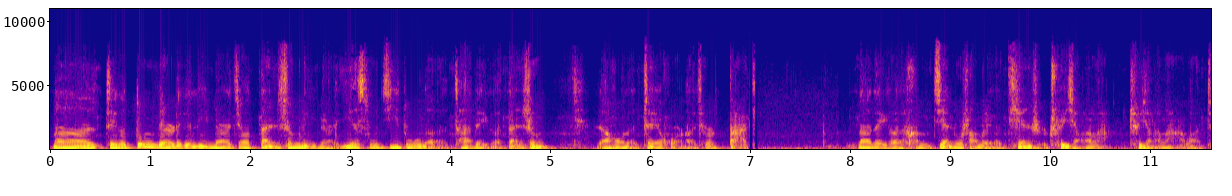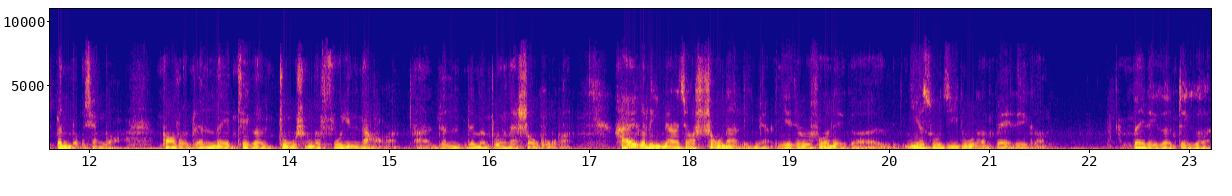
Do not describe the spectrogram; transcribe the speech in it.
那这个东边这个立面叫诞生立面，耶稣基督的他这个诞生，然后呢这会儿呢就是大。那这个很建筑上面有天使吹响了喇，吹响了喇叭，奔走相告，告诉人类这个众生的福音到了啊，人人们不用再受苦了。还有一个立面叫受难立面，也就是说这个耶稣基督呢被这个被这个这个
